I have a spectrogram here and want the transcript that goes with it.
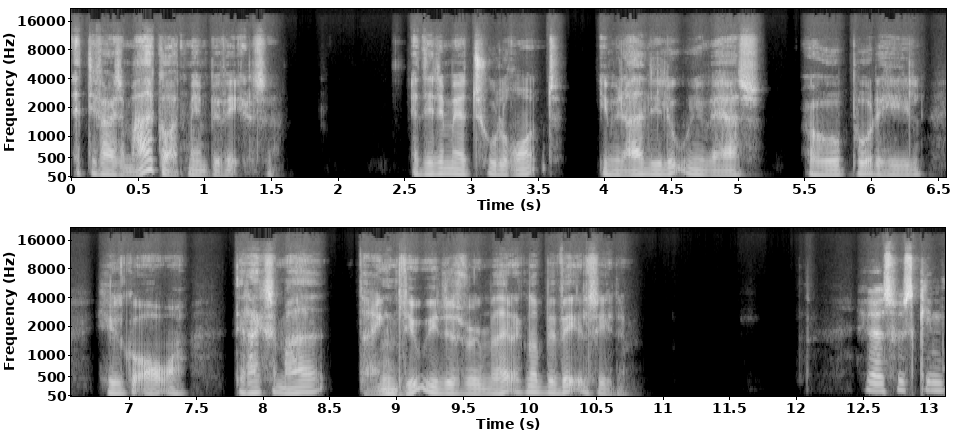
at det faktisk er meget godt med en bevægelse. At det der med at tulle rundt i mit eget lille univers og håbe på, at det hele, hele går over, det er der ikke så meget, der er ingen liv i det selvfølgelig, men der er heller ikke noget bevægelse i det. Jeg kan også huske en,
